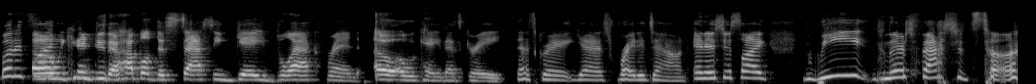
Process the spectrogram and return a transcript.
But it's oh, like, we can't do that. How about the sassy gay black friend? Oh, oh okay, that's great. That's great. Yes, write it down. And it's just like we there's fashion stuff,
